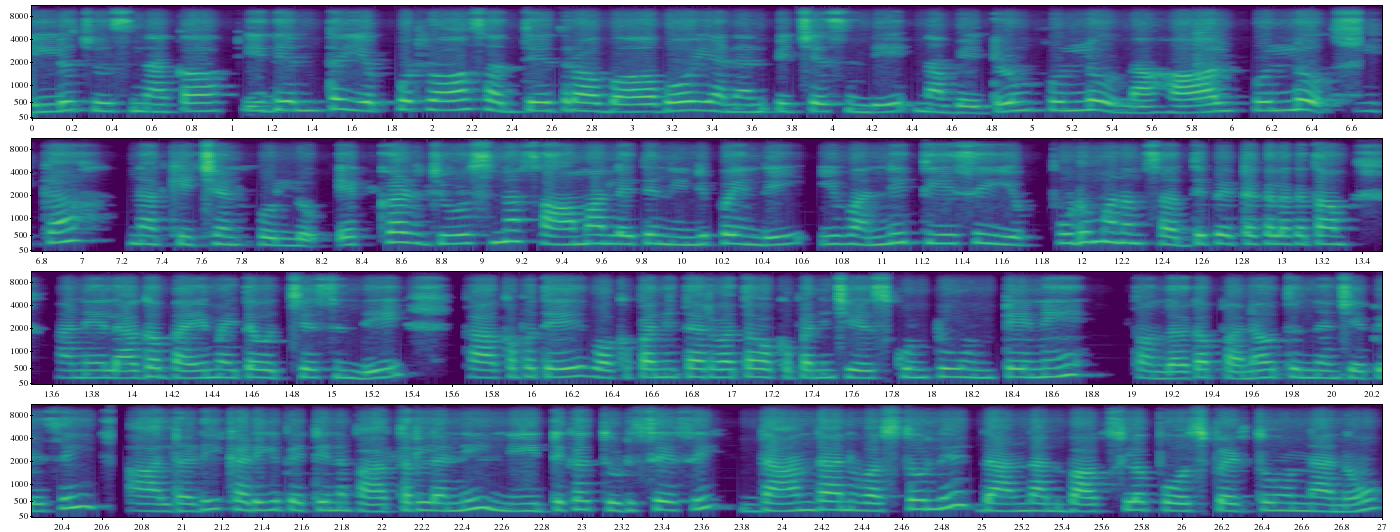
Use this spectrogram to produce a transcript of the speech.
ఇల్లు చూసినాక ఇదెంత ఎప్పుడురా సర్దేదిరా బాబోయ్! అని అనిపించేసింది నా బెడ్‌రూమ్ ఫుల్ నా హాల్ ఫుల్ ఇక నా కిచెన్ ఫుల్ ఎక్కడ చూసినా సామాన్లు అయితే నిండిపోయింది. ఇవన్నీ తీసి ఎప్పుడు మనం సర్ది పెట్టగలుగుతాం అనేలాగా భయం అయితే వచ్చేసింది. కాకపోతే ఒక పని తర్వాత ఒక పని చేసుకుంటూ ఉంటేనే తొందరగా పని అవుతుందని చెప్పేసి ఆల్రెడీ కడిగి పెట్టిన పాత్రలన్నీ నీట్గా తుడిసేసి దాని దాని వస్తువుల్ని దాని దాని బాక్స్లో పోసి పెడుతూ ఉన్నాను.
